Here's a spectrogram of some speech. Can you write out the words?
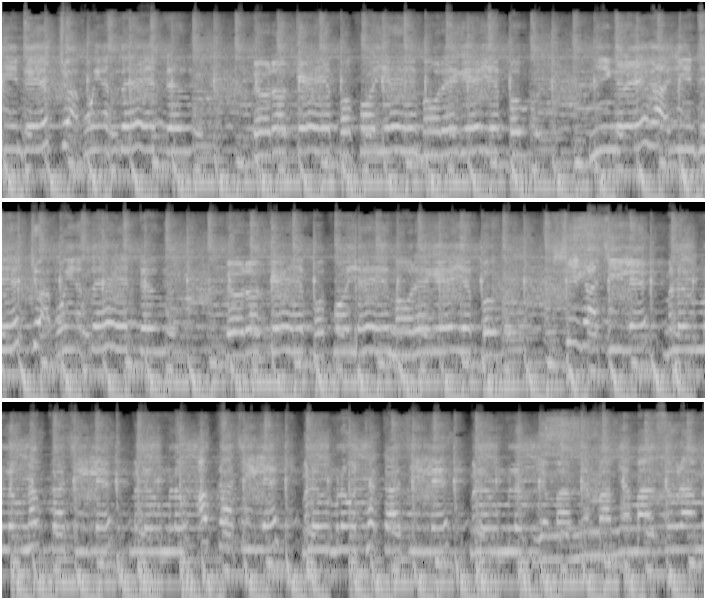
ရင်တဲ့ကြွဝင်အသေးတုံတော်တော်ကဲပေါ်ပေါ်ရဲ့မော်ရကဲရဲ့ပုံမြင်ကလေးကရင်တဲ့ကြွဝင်အသေးတုံတော်တော်ကဲပေါ်ပေါ်ရဲ့မော်ရကဲရဲ့ပုံရှိ ကကြည့်လဲမလုံမလုံနောက်ကကြည့်လဲမလုံမလုံအောက်ကကြည့်လဲမလုံမလုံအထက်ကကြည့်လဲမလုံမလုံမြန်မာမြန်မာမြန်မာဆိုတာမ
